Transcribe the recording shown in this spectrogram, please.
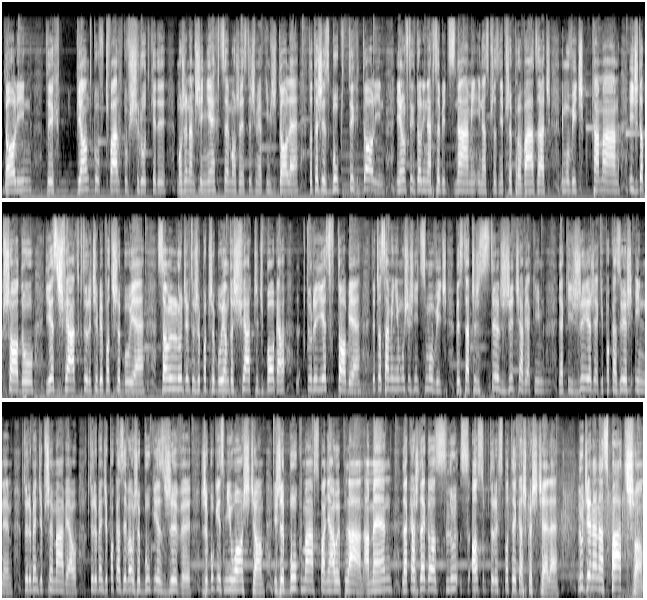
dolin, tych piątków, czwartków, śród, kiedy może nam się nie chce, może jesteśmy w jakimś dole, to też jest Bóg tych dolin i On w tych dolinach chce być z nami i nas przez nie przeprowadzać i mówić, come on, idź do przodu, jest świat, który Ciebie potrzebuje, są ludzie, którzy potrzebują doświadczyć Boga, który jest w Tobie. Ty czasami nie musisz nic mówić, wystarczy styl życia, w jakim, jaki żyjesz, jaki pokazujesz innym, który będzie przemawiał, który będzie pokazywał, że Bóg jest żywy, że Bóg jest miłością i że Bóg ma wspaniały plan. Amen. Dla każdego z, z osób, których spotykasz w kościele. Ludzie na nas patrzą.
